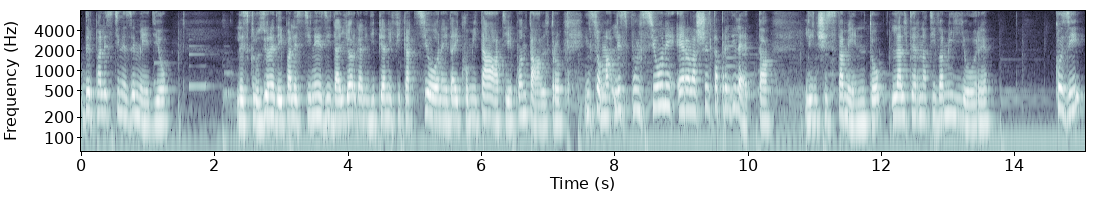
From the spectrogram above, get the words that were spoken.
del palestinese medio. L'esclusione dei palestinesi dagli organi di pianificazione, dai comitati e quant'altro, insomma l'espulsione era la scelta prediletta, l'incistamento l'alternativa migliore. Così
